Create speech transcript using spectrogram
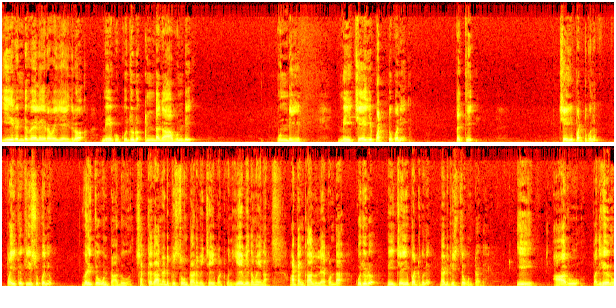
ఈ రెండు వేల ఇరవై ఐదులో మీకు కుజుడు అండగా ఉండి ఉండి మీ చేయి పట్టుకొని ప్రతి చేయి పట్టుకొని పైకి తీసుకొని వెళ్తూ ఉంటాడు. చక్కగా నడిపిస్తూ ఉంటాడు మీ చేయి పట్టుకుని. ఏ విధమైన ఆటంకాలు లేకుండా కుజుడు మీ చేయి పట్టుకుని నడిపిస్తూ ఉంటాడు. ఈ ఆరు పదిహేను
